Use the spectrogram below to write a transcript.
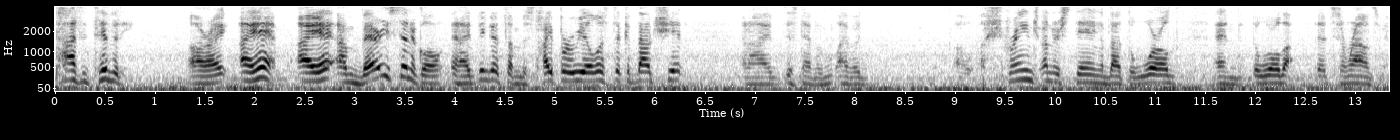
positivity. All right, I am. I I'm very cynical, and I think that's I'm just hyper realistic about shit, and I just have a I have a, a, a strange understanding about the world and the world that surrounds me.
